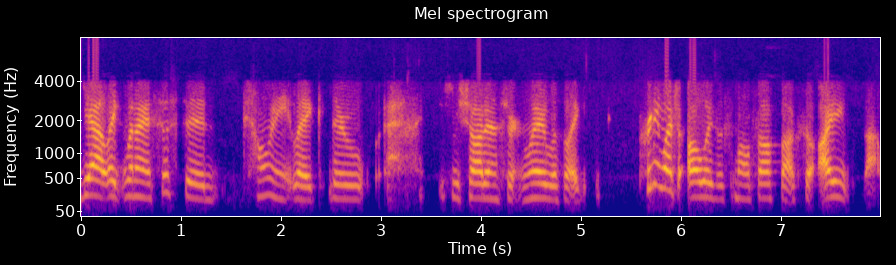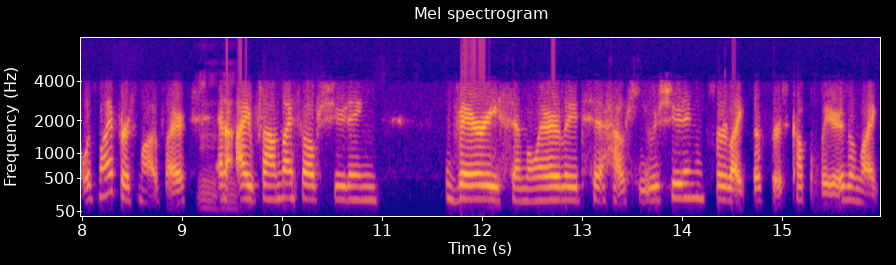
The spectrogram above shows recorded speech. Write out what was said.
yeah, like when I assisted Tony, like there, he shot in a certain way with like pretty much always a small softbox. So I that was my first modifier, mm-hmm. and I found myself shooting very similarly to how he was shooting for like the first couple of years. I'm like,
